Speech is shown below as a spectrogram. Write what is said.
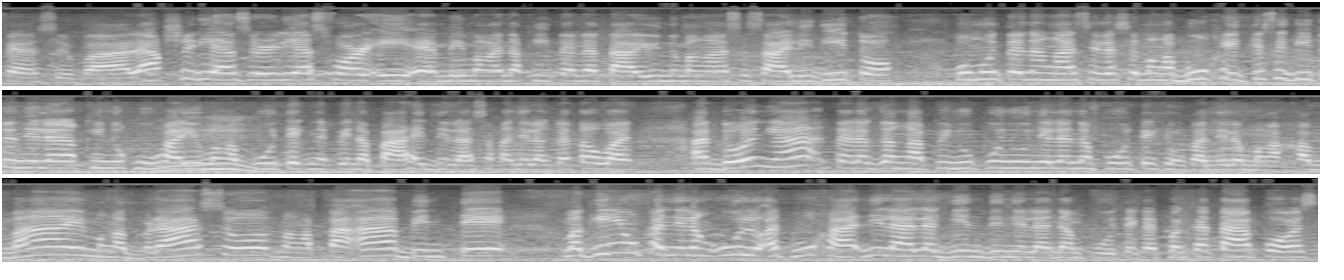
Festival. Actually, as early as 4 a.m., may mga nakita na tayo ng mga sasali dito. Pumunta na nga sila sa mga bukid kasi dito nila kinukuha yung mga putik na pinapahid nila sa kanilang katawan. At doon nga, talagang nga pinupuno nila ng putik yung kanilang mga kamay, mga braso, mga paa, binti, maging yung kanilang ulo at mukha, nilalagyan din nila ng putik. At pagkatapos,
